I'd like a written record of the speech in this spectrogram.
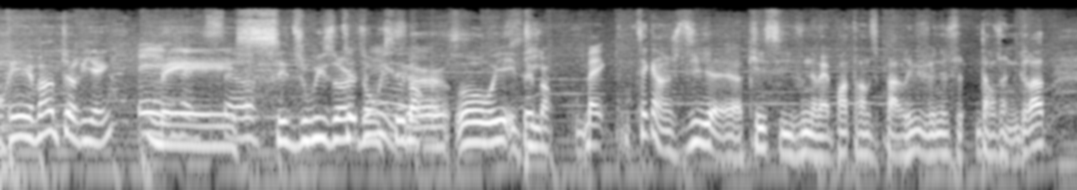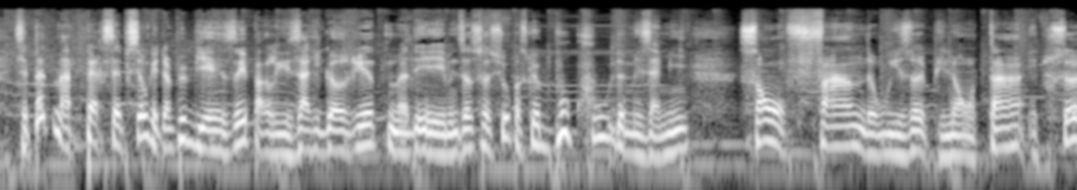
On réinvente rien, Et mais c'est du Weezer, donc c'est bon. Oh oui, et C'est puis, bon. ben, tu sais, quand je dis, euh, OK, si vous n'avez pas entendu parler, vous venez dans une grotte, c'est peut-être ma perception qui est un peu biaisée par les algorithmes des médias sociaux parce que beaucoup de mes amis sont fans de Weezer depuis longtemps et tout ça.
